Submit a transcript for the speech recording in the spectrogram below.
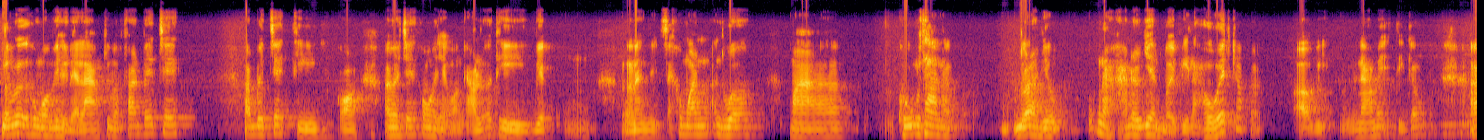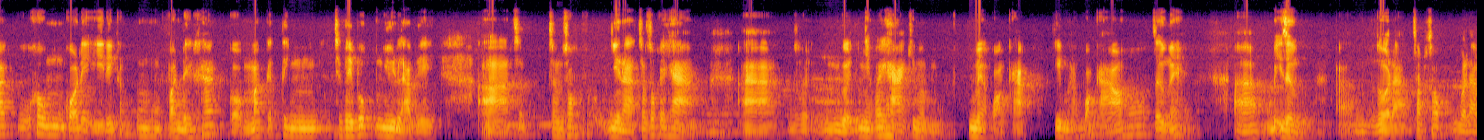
Nếu như không có việc để làm khi mà phát pet chết phát pet chết thì có phát pet chết không phải chạy quảng cáo nữa thì việc ừ, là sẽ không ăn ăn thua. Mà cũng than là đó là điều cũng là khá đương nhiên bởi vì là hầu hết các ở Việt Nam ấy thì các à, cũng không có để ý đến các vấn đề khác của marketing trên Facebook như là về à, chăm sóc như là chăm sóc khách hàng à, rồi người những khách hàng khi mà về quảng cáo khi mà quảng cáo dừng ấy à, bị dừng à, rồi là chăm sóc và là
